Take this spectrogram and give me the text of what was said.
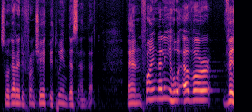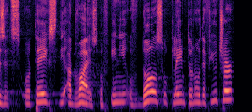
So we got to differentiate between this and that. And finally, whoever visits or takes the advice of any of those who claim to know the future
